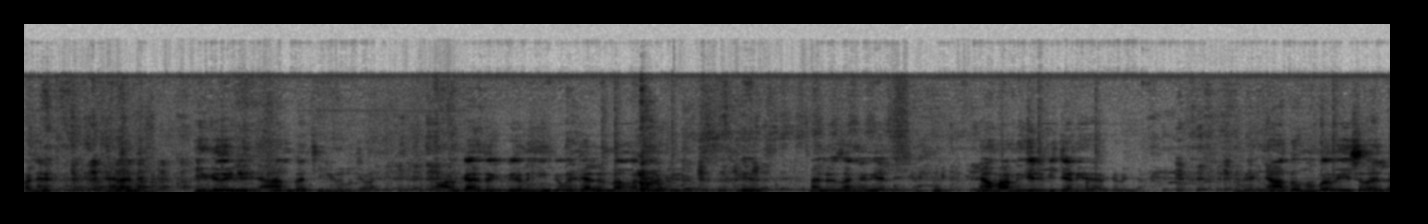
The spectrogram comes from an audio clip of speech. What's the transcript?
പല ഞാൻ എനിക്ക് ഞാൻ എന്താ ചെയ്യുന്നത് കുട്ടികളെ? ആൾക്കാർ തെക്കുകയാണ് നിങ്ങൾക്ക് ചെല്ലണ്ടെന്ന് പറയാൻ പറ്റില്ല. തെക്കുവീർ നല്ലൊരു സംഗതിയല്ലേ? ഞാൻ പറഞ്ഞ് ജനിപ്പിച്ചാണ് ഈ തിരക്കില്ല ഞാൻ അതൊന്നും പ്രതീക്ഷിച്ചതല്ല.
